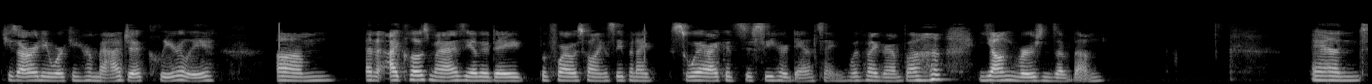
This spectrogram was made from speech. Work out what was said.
she's already working her magic clearly. Um, and I closed my eyes the other day before I was falling asleep and I swear I could just see her dancing with my grandpa, young versions of them. And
